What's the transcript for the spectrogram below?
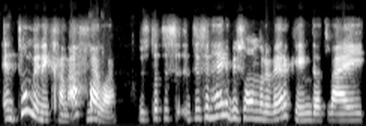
En toen ben ik gaan afvallen. Dus dat is, het is een hele bijzondere werking dat wij,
